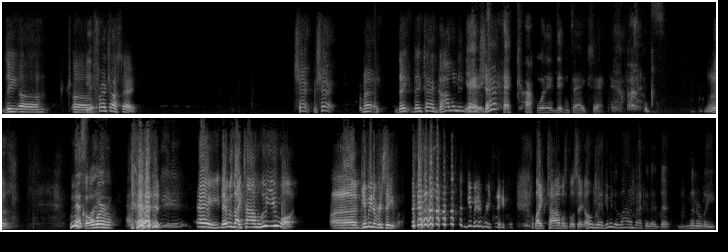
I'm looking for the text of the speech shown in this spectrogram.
the uh uh Yeah. franchise tag. Shaq, Shaq, man. They they tagged Godwin. Didn't Yeah, tag they Shaq. tagged Godwin and didn't tag Shaq. Ugh. Ooh, That's cold funny. world. That's funny to me, dude. Hey, they was like, Tom, who you want? Uh, give me the receiver. give me the receiver. Like Tom was gonna say, oh yeah, give me the linebacker that that literally,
